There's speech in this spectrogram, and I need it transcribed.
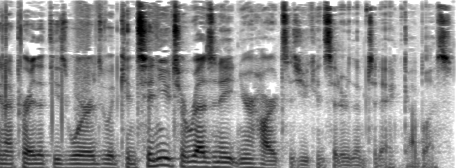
And I pray that these words would continue to resonate in your hearts as you consider them today. God bless.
